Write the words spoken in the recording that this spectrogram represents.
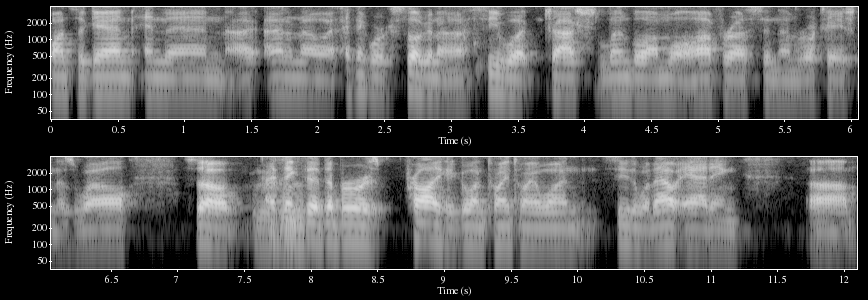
once again. And then i, I don't know i think we're still going to see what josh lindblom will offer us in the rotation as well. So i think mm-hmm. that the brewers probably could go in 2021 season without adding um,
